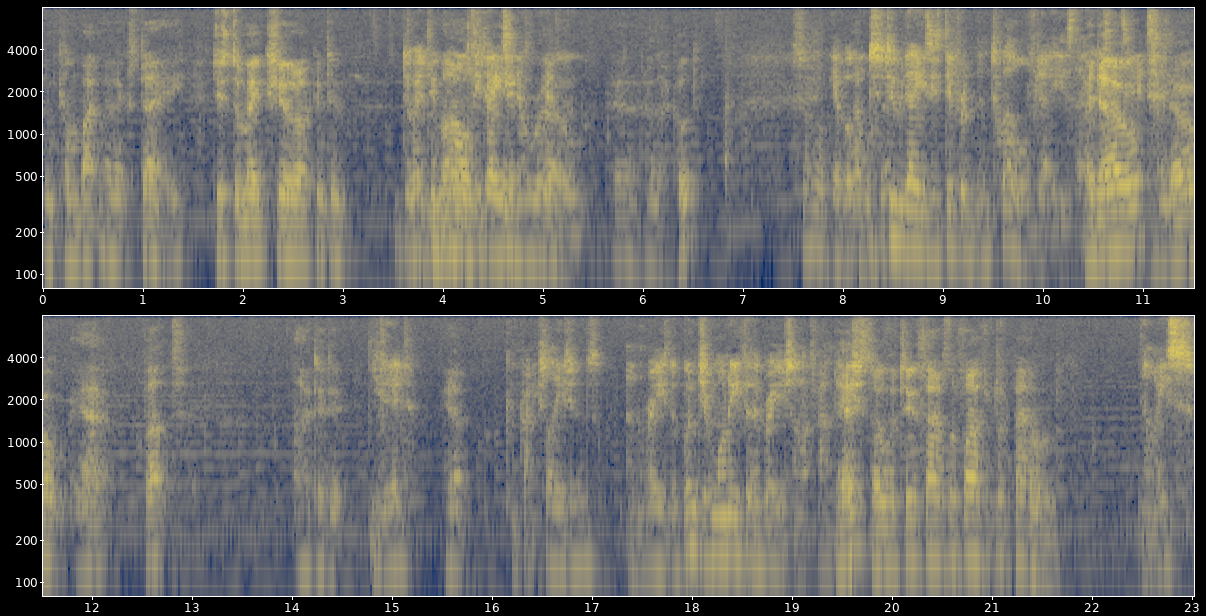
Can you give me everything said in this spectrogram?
and come back the next day just to make sure I can do Do 20 miles. days in a row. Yeah, and I could. So Yeah, but was it. two days is different than 12 days, though. I know, I know, yeah. But I did it. You did. Yeah. Congratulations. And raised a bunch of money for the British Heart Foundation. Yes, over two thousand five hundred pound. Nice.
